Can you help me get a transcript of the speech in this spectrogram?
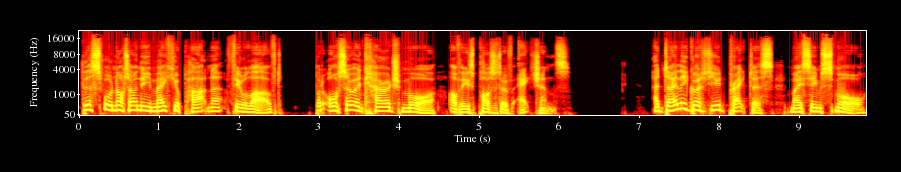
This will not only make your partner feel loved, but also encourage more of these positive actions. A daily gratitude practice may seem small,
